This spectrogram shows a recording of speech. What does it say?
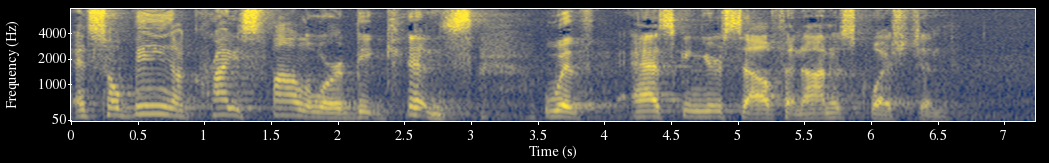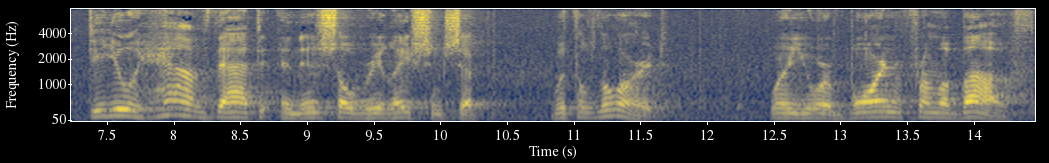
And so, being a Christ follower begins with asking yourself an honest question Do you have that initial relationship with the Lord where you were born from above?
